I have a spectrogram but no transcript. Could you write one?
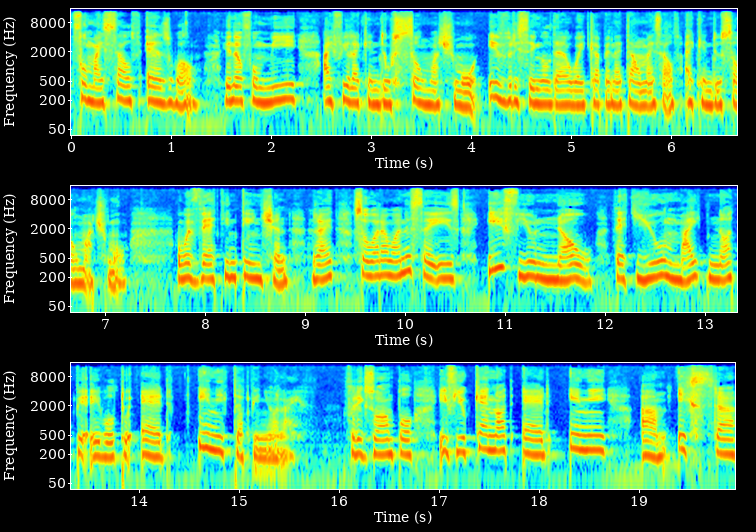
for myself as well. You know, for me, I feel I can do so much more. Every single day I wake up and I tell myself I can do so much more with that intention, right? So what I want to say is if you know that you might not be able to add any tip in your life, for example, if you cannot add any um, extra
